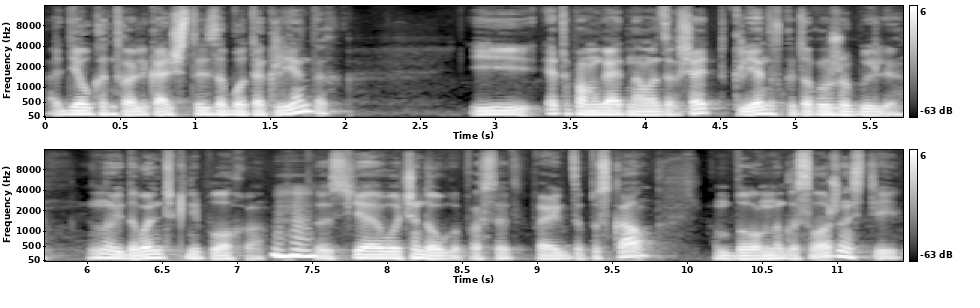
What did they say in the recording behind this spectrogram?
отдел контроля качества и заботы о клиентах, и это помогает нам возвращать клиентов, которые уже были. Ну и довольно-таки неплохо. Uh-huh. То есть я очень долго просто этот проект запускал, было много сложностей,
